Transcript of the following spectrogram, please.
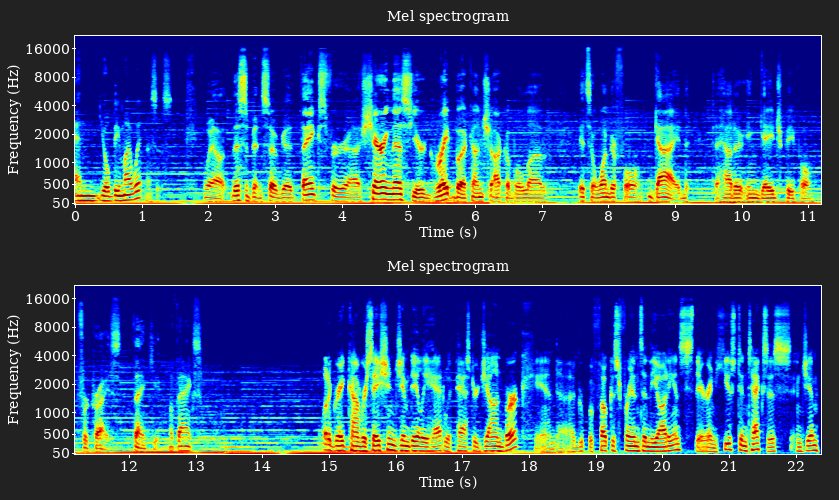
and you'll be my witnesses. Well, this has been so good. Thanks for uh, sharing this, your great book, Unshockable Love. It's a wonderful guide to how to engage people for Christ. Thank you. Well, thanks. What a great conversation Jim Daly had with Pastor John Burke and a group of Focus friends in the audience there in Houston, Texas. And Jim,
